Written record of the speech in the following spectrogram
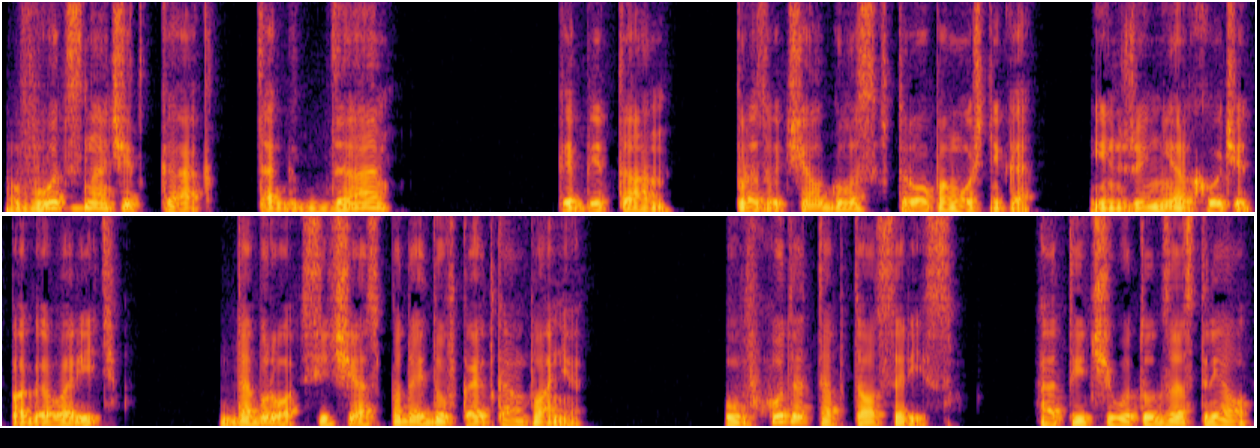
Вот значит как, тогда... Капитан, прозвучал голос второго помощника. Инженер хочет поговорить. Добро, сейчас подойду в кают-компанию. У входа топтался рис. А ты чего тут застрял?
